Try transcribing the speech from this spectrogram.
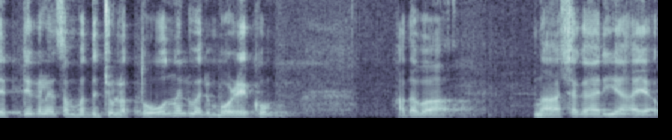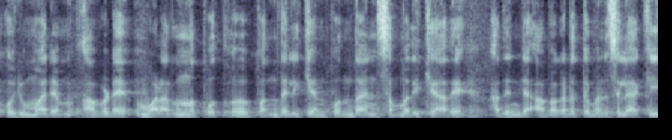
തെറ്റുകളെ സംബന്ധിച്ചുള്ള തോന്നൽ വരുമ്പോഴേക്കും അഥവാ നാശകാരിയായ ഒരു മരം അവിടെ വളർന്ന് പന്തലിക്കാൻ പൊന്താൻ സമ്മതിക്കാതെ അതിന്റെ അപകടത്തെ മനസ്സിലാക്കി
